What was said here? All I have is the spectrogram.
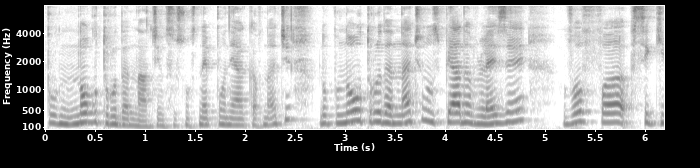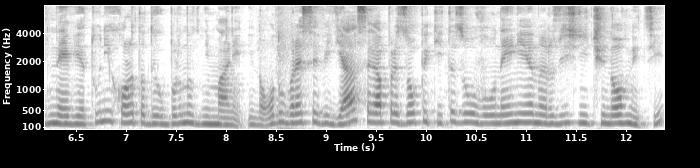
по много труден начин, всъщност не по някакъв начин, но по много труден начин успя да влезе в всекидневието ни хората да обърнат внимание. И много добре се видя сега през опитите за уволнение на различни чиновници,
